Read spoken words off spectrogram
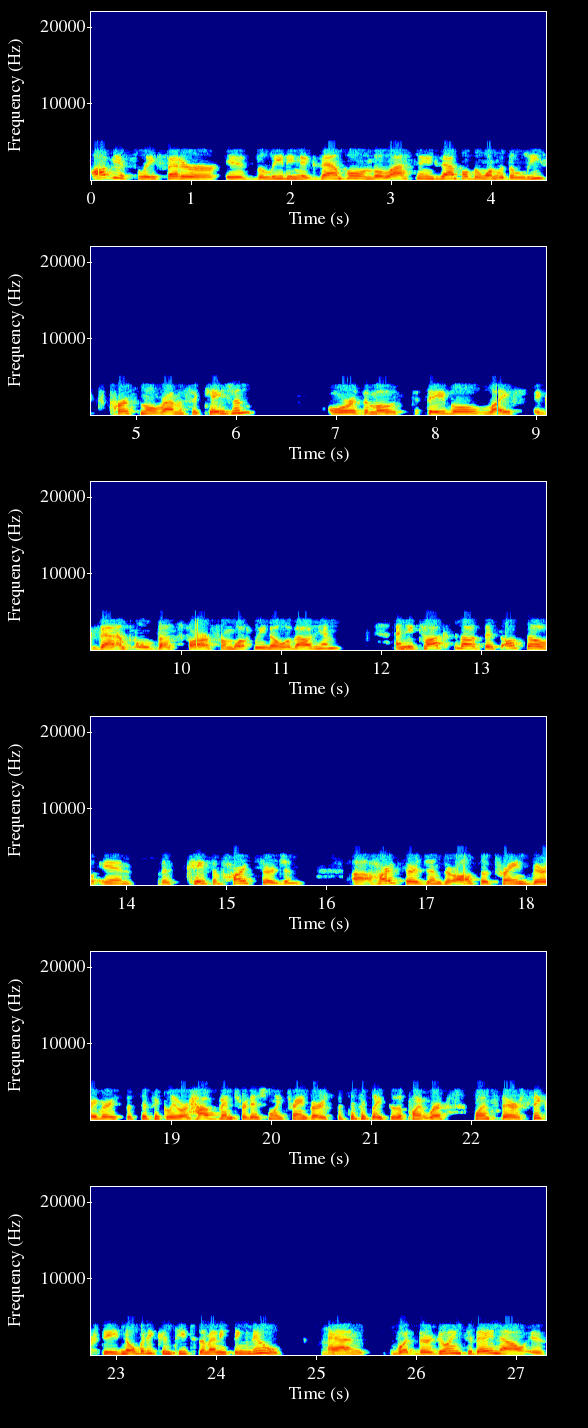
Obviously, Federer is the leading example and the lasting example, the one with the least personal ramifications or the most stable life example thus far from what we know about him. And he talks about this also in the case of heart surgeons. Uh, heart surgeons are also trained very, very specifically, or have been traditionally trained very specifically to the point where once they're 60, nobody can teach them anything new. Mm-hmm. And what they're doing today now is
